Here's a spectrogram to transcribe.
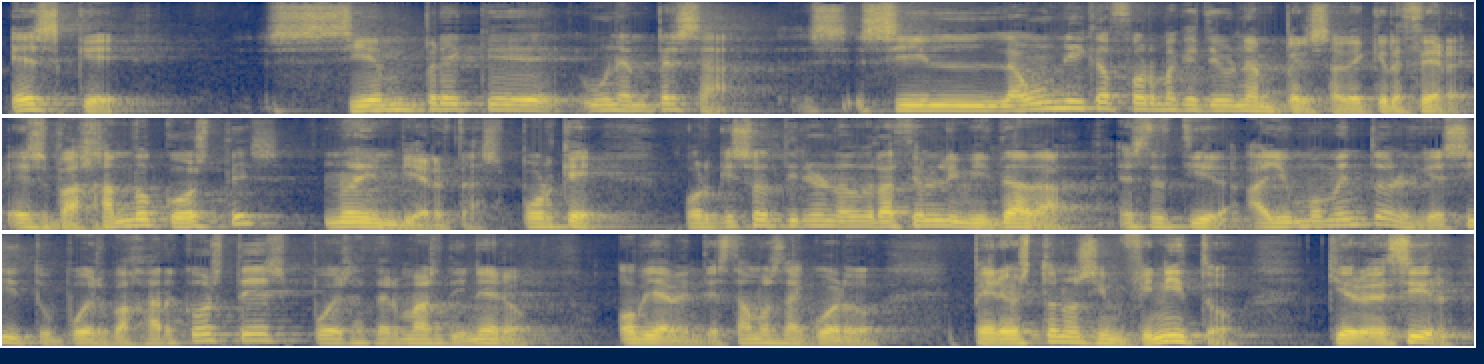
es que siempre que una empresa si la única forma que tiene una empresa de crecer es bajando costes, no inviertas. ¿Por qué? Porque eso tiene una duración limitada. Es decir, hay un momento en el que sí, tú puedes bajar costes, puedes hacer más dinero. Obviamente, estamos de acuerdo. Pero esto no es infinito. Quiero decir,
